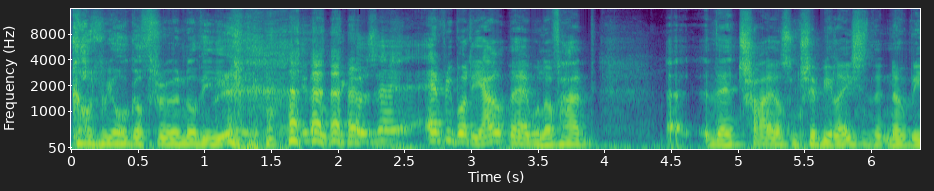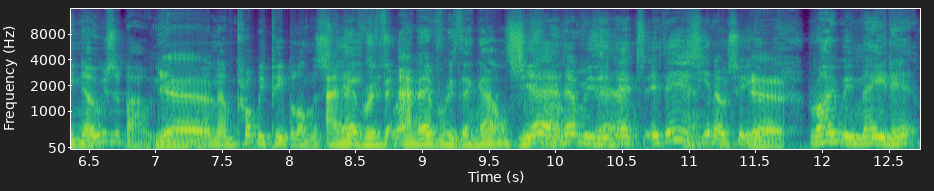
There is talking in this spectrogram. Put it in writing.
God, we all go through another year. you know, because uh, everybody out there will have had uh, their trials and tribulations that nobody knows about. you Yeah. know, and, and probably people on the stage. and, everything, well. and everything else. Yeah, well. and everything. Yeah. It's, it is, you know. So you Yeah. go, right, we made it.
